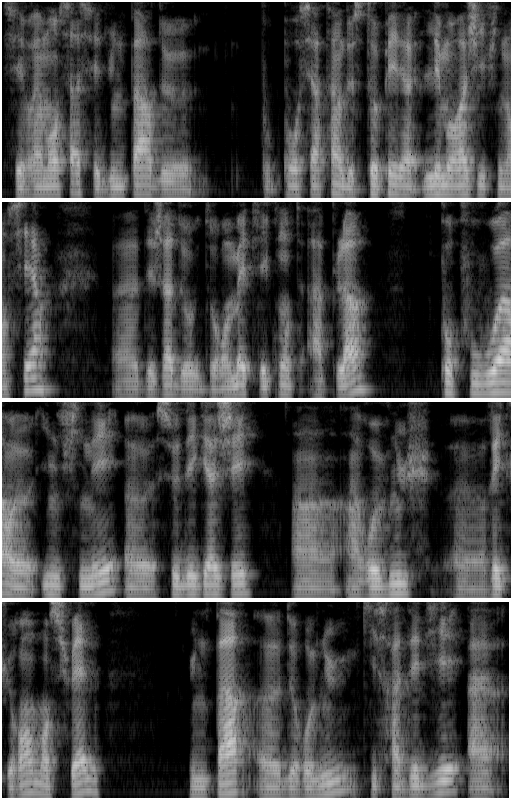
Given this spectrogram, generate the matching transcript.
C'est vraiment ça, c'est d'une part de, pour, certains de stopper l'hémorragie financière, déjà de, remettre les comptes à plat pour pouvoir, in fine, se dégager un, revenu récurrent mensuel une part euh, de revenus qui sera dédiée à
